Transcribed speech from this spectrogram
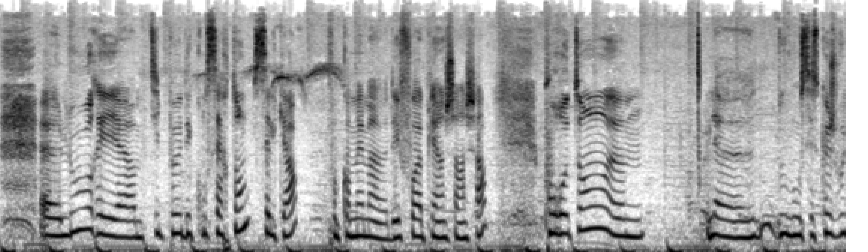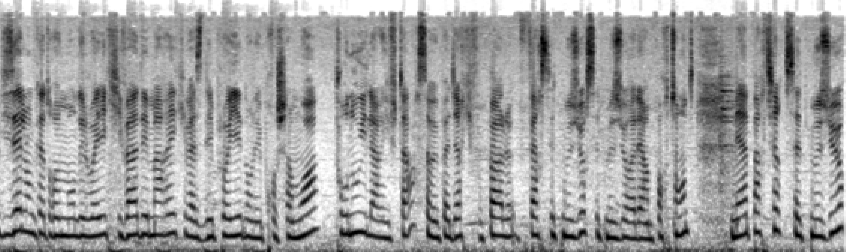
euh, lourd et un petit peu déconcertant, c'est le cas. Il faut quand même euh, des fois appeler un chat un chat. Pour autant, euh, c'est ce que je vous disais, l'encadrement des loyers qui va démarrer, qui va se déployer dans les prochains mois. Pour nous, il arrive tard. Ça ne veut pas dire qu'il ne faut pas faire cette mesure. Cette mesure, elle est importante. Mais à partir de cette mesure,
